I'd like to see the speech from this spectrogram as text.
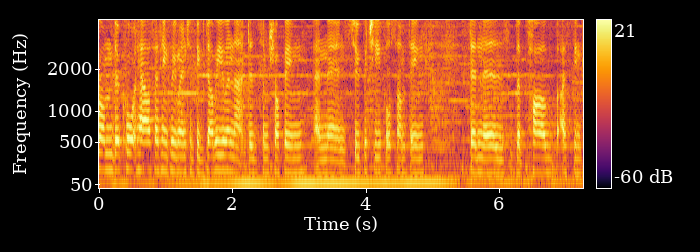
from the courthouse. I think we went to Big W and that did some shopping, and then Super Cheap or something. Then there's the pub. I think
